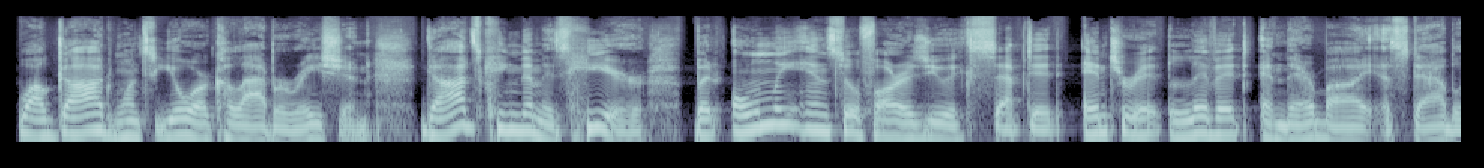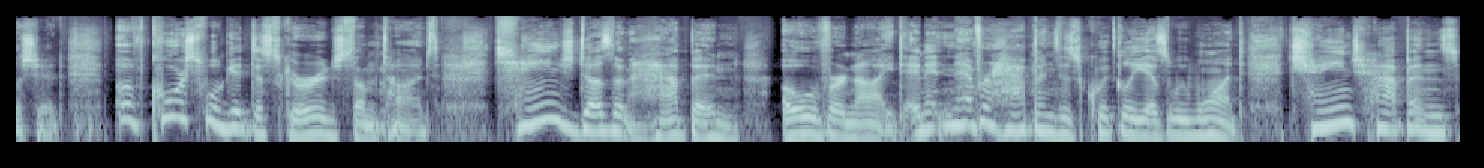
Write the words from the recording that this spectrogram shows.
while God wants your collaboration. God's kingdom is here, but only insofar as you accept it, enter it, live it, and thereby establish it. Of course, we'll get discouraged sometimes. Change doesn't happen overnight, and it never happens as quickly as we want. Change happens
